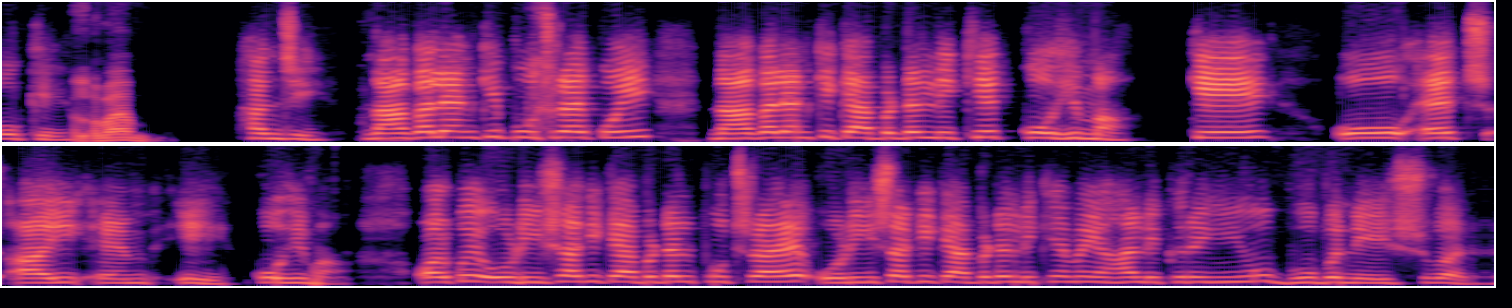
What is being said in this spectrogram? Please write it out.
okay hello ma'am हाँ जी. नागालैंड की पूछ रहा है कोई. नागालैंड की कैपिटल लिखिए Kohima. K O H I M A Kohima. और कोई ओडिशा की कैपिटल पूछ रहा है. ओडिशा की कैपिटल लिखे मैं यहाँ लिख रही हूँ भुवनेश्वर.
